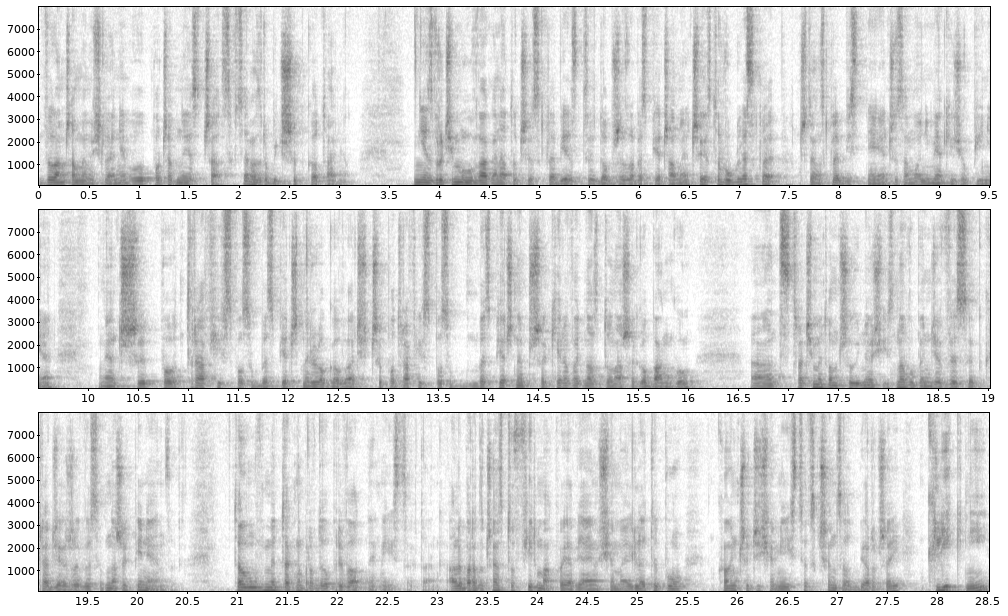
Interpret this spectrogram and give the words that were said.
Wyłączamy myślenie, bo potrzebny jest czas. Chcemy zrobić szybko, tanio. Nie zwrócimy uwagi na to, czy sklep jest dobrze zabezpieczony, czy jest to w ogóle sklep, czy ten sklep istnieje, czy są o nim jakieś opinie, czy potrafi w sposób bezpieczny logować, czy potrafi w sposób bezpieczny przekierować nas do naszego banku. Stracimy tą czujność i znowu będzie wysyp kradzieży, wysyp naszych pieniędzy. To mówimy tak naprawdę o prywatnych miejscach, tak. Ale bardzo często w firmach pojawiają się maile typu kończy Ci się miejsce w skrzynce odbiorczej, kliknij,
